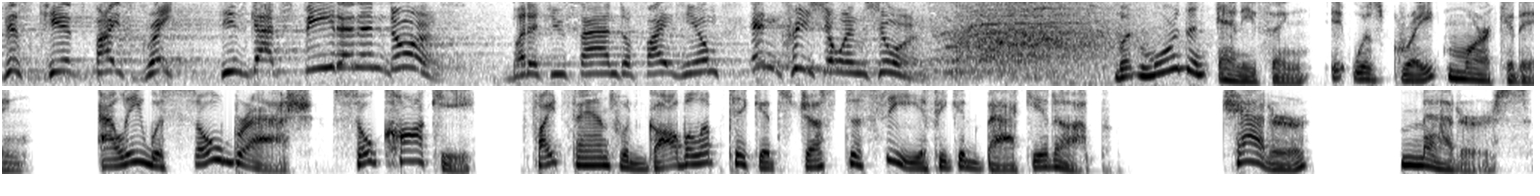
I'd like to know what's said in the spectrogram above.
This kid fights great. He's got speed and endurance. But if you sign to fight him, increase your insurance. But more than anything, it was great marketing. Ali was so brash, so cocky, fight fans would gobble up tickets just to see if he could back it up. Chatter matters.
